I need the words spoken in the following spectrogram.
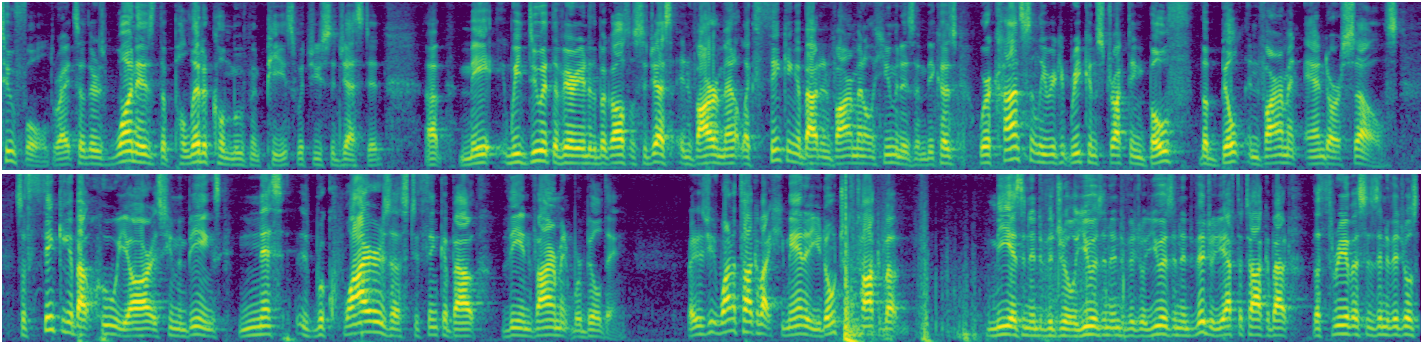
twofold, right? So there's one is the political movement piece, which you suggested. Uh, may, we do at the very end of the book also suggest environmental, like thinking about environmental humanism because we're constantly re reconstructing both the built environment and ourselves. So thinking about who we are as human beings requires us to think about the environment we're building. Right? As you want to talk about humanity, you don't just talk about me as an individual, you as an individual, you as an individual. You have to talk about the three of us as individuals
